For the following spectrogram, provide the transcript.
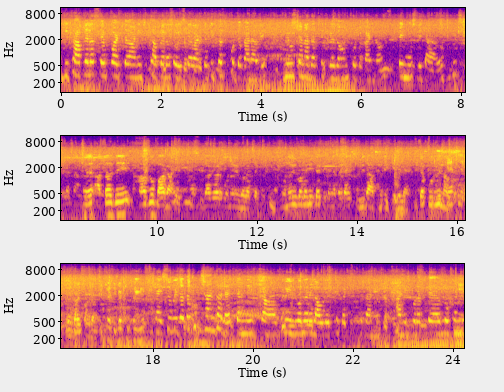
जिथं आपल्याला सेफ वाटतं आणि जिथं आपल्याला सोयीस्कर वाटतं तिथंच फोटो काढावे. व्ह्यूच्या नादात तिकडे जाऊन फोटो काढणं ते मोस्टली टाळावं. आता जे हा जो भाग आहे सुधागड वन विभागाचा. वन विभागाने त्या ठिकाणी आता काही सुविधा आतमध्ये केलेल्या आहेत. तिच्या पूर्वी काय? सांगाल? नाही. सुविधा तर खूप छान झाल्या आहेत त्यांनी ग्रिल वगैरे लावलेत ठिकाणी ठिकाणी आणि परत ते लोखंडी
